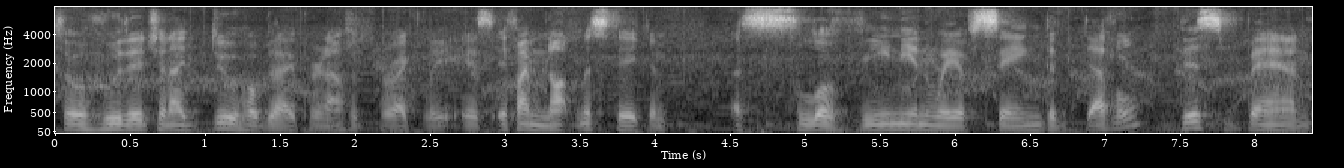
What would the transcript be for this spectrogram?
So Hudič, and I do hope that I pronounce it correctly, is, if I'm not mistaken, a Slovenian way of saying the devil. This band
